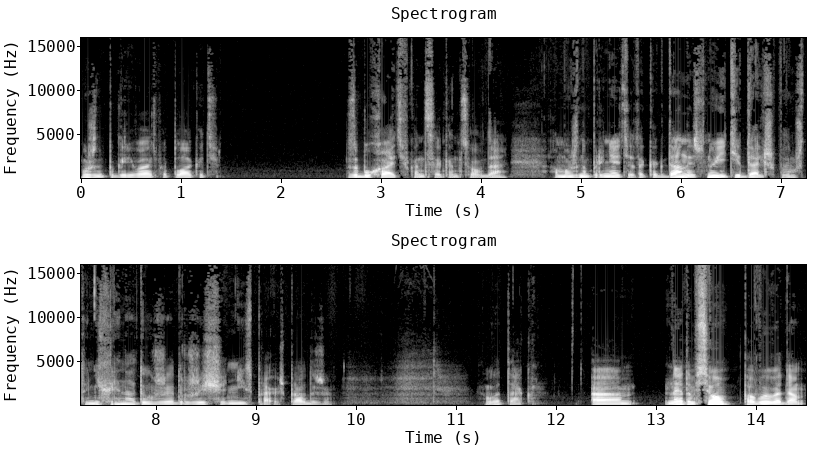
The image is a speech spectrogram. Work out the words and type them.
Можно погоревать, поплакать, забухать, в конце концов, да? А можно принять это как данность, ну и идти дальше, потому что ни хрена ты уже, дружище, не исправишь, правда же? Вот так. А, на этом все по выводам.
